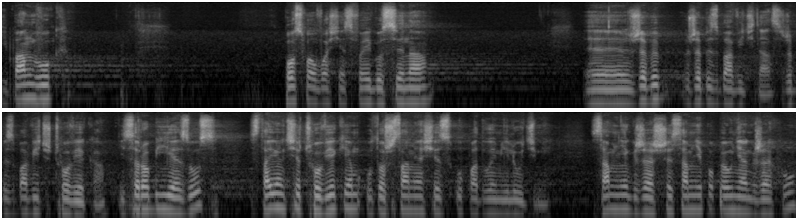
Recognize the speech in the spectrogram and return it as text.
I Pan Bóg posłał właśnie swojego Syna, e, żeby, żeby zbawić nas, żeby zbawić człowieka. I co robi Jezus? Stając się człowiekiem, utożsamia się z upadłymi ludźmi. Sam nie grzeszy, sam nie popełnia grzechu,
